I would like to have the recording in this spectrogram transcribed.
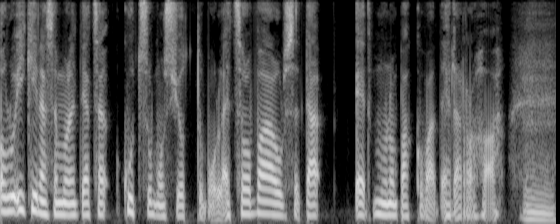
ollut ikinä semmoinen tiedätkö, kutsumusjuttu mulle. Että se on vaan ollut sitä, että mun on pakko vaan tehdä rahaa. Mm.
